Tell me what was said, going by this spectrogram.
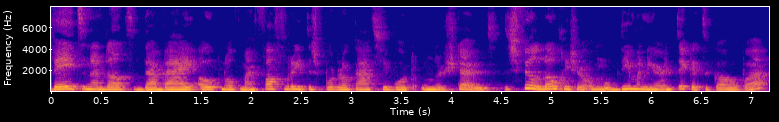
wetende dat daarbij ook nog mijn favoriete sportlocatie wordt ondersteund. Het is veel logischer om op die manier een ticket te kopen.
